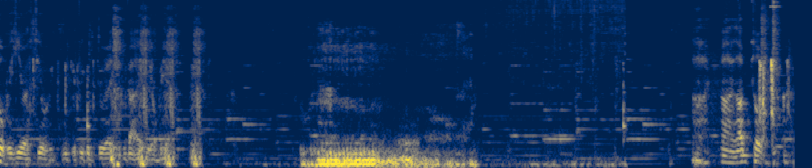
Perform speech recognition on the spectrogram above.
Over here, let's see if we, can- if we can do it. If we got anything over here. Oh, God, I'm so.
